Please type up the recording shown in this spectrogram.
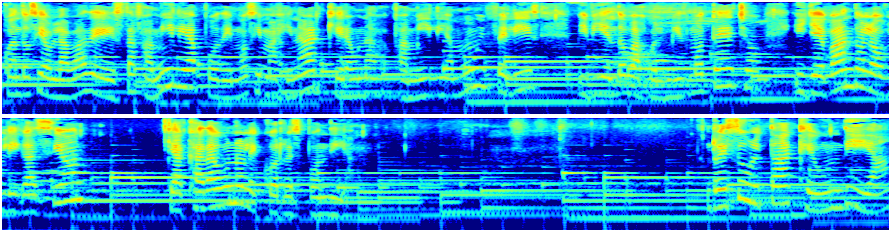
Cuando se hablaba de esta familia, podemos imaginar que era una familia muy feliz, viviendo bajo el mismo techo y llevando la obligación que a cada uno le correspondía. Resulta que un día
